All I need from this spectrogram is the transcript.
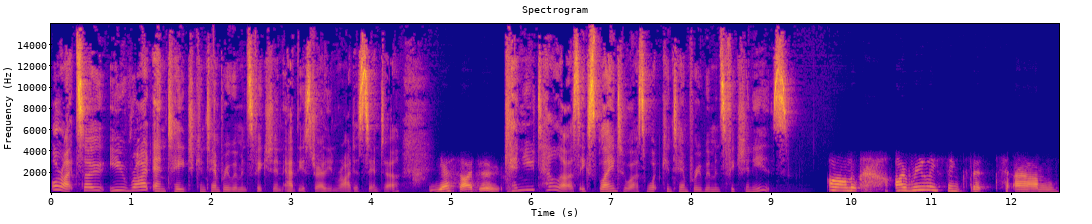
All right. So you write and teach contemporary women's fiction at the Australian Writers Centre. Yes, I do. Can you tell us, explain to us, what contemporary women's fiction is? Oh, look, I really think that, um,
